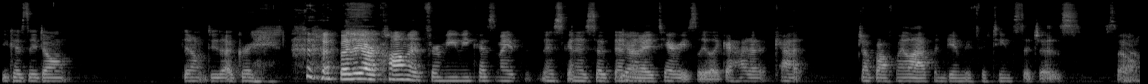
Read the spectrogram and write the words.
because they don't they don't do that great. but they are common for me because my my skin is so thin Yeah. that I tear easily. Like I had a cat jump off my lap and give me 15 stitches. So Yeah.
